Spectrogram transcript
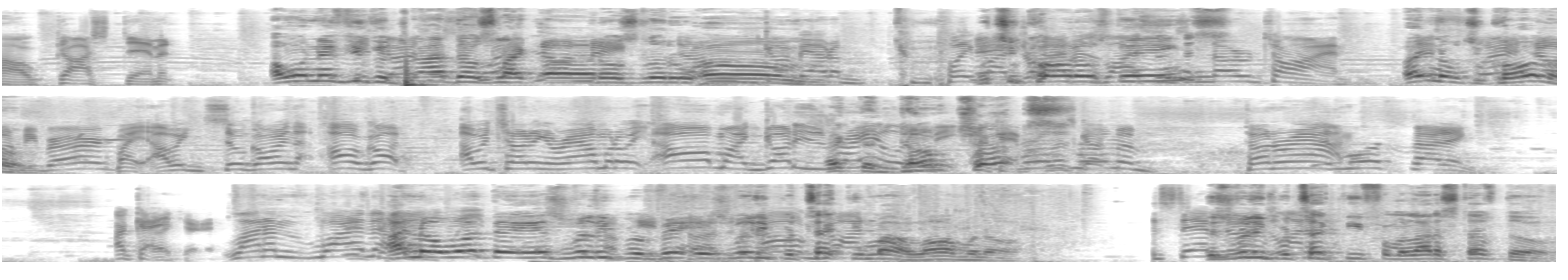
Oh, gosh damn it. I wonder if you could drive those like uh those little um. be able to complete what you call those license things? in no time. I don't know what you Sweating call on them. Me, bro. Wait, are we still going? That? Oh god, are we turning around? What are we? Oh my god, he's Like the railing dump me. Okay, trucks? let's go. From him. Turn around. more. Okay, Okay. Lannan, why the I know one thing. It's really prevent. It's really Oh, protecting God. my alarm went off. It's, It's really nerds, Lannan. protecting you from a lot of stuff, though.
